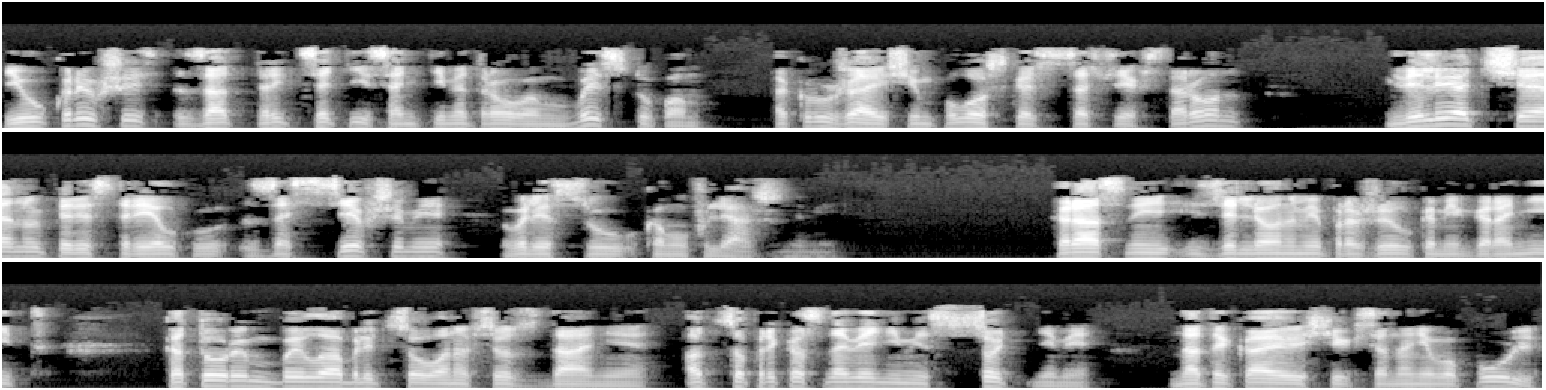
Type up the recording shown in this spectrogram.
и, укрывшись за тридцатисантиметровым выступом, окружающим плоскость со всех сторон, вели отчаянную перестрелку с засевшими в лесу камуфляжными. Красный с зелеными прожилками гранит, которым было облицовано все здание, от соприкосновениями с сотнями натыкающихся на него пуль,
